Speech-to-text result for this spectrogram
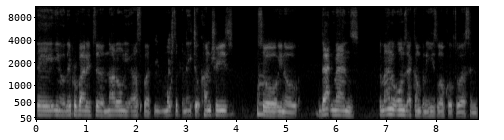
They you know they provided to not only us but most of the NATO countries. So you know that man's the man who owns that company. He's local to us, and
